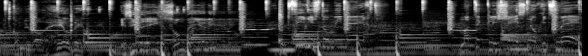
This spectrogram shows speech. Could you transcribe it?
Het komt nu wel heel dicht. Is iedereen gezond bij jullie? Het virus domineert, maar de clichés nog iets meer.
